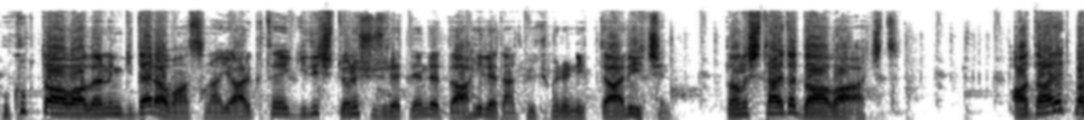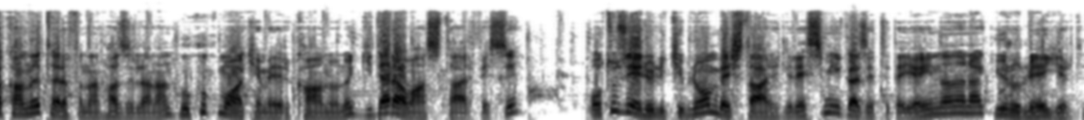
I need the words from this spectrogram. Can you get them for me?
hukuk davalarının gider avansına yargıtaya gidiş dönüş ücretlerini de dahil eden hükmünün iptali için Danıştay'da dava açtı. Adalet Bakanlığı tarafından hazırlanan Hukuk Muhakemeleri Kanunu gider avansı tarifesi 30 Eylül 2015 tarihli resmi gazetede yayınlanarak yürürlüğe girdi.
